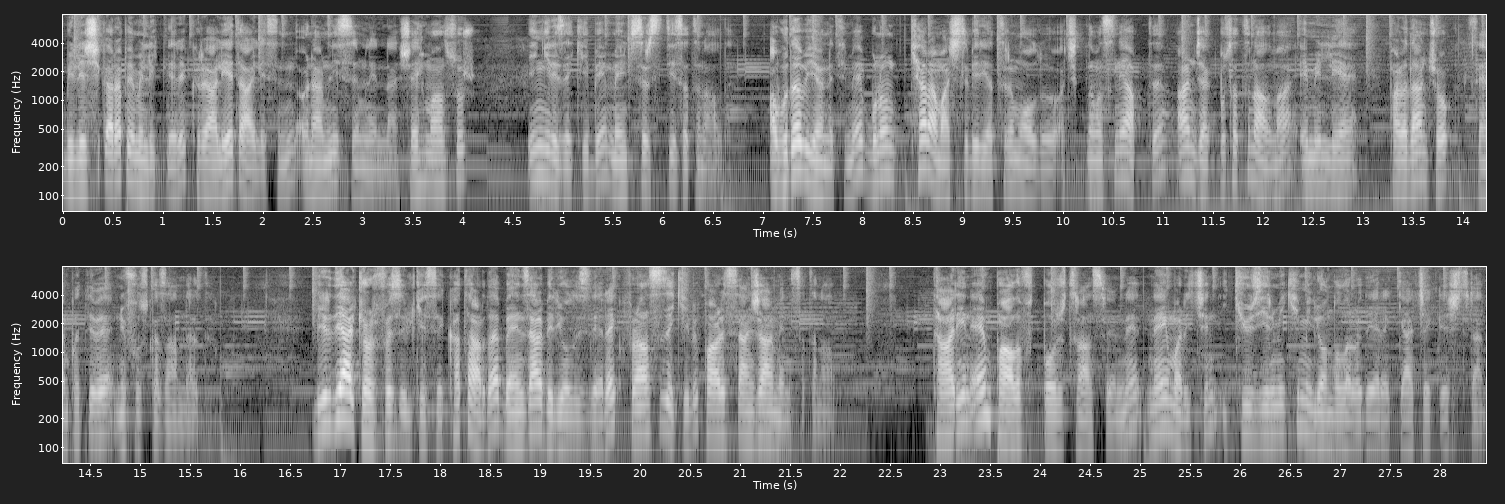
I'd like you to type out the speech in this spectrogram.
Birleşik Arap Emirlikleri kraliyet ailesinin önemli isimlerinden Şeyh Mansur, İngiliz ekibi Manchester City satın aldı. Abu Dhabi yönetimi bunun kar amaçlı bir yatırım olduğu açıklamasını yaptı ancak bu satın alma emirliğe paradan çok sempati ve nüfus kazandırdı. Bir diğer körfez ülkesi Katar'da benzer bir yol izleyerek Fransız ekibi Paris Saint Germain'i satın aldı. Tarihin en pahalı futbolcu transferini Neymar için 222 milyon dolar ödeyerek gerçekleştiren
